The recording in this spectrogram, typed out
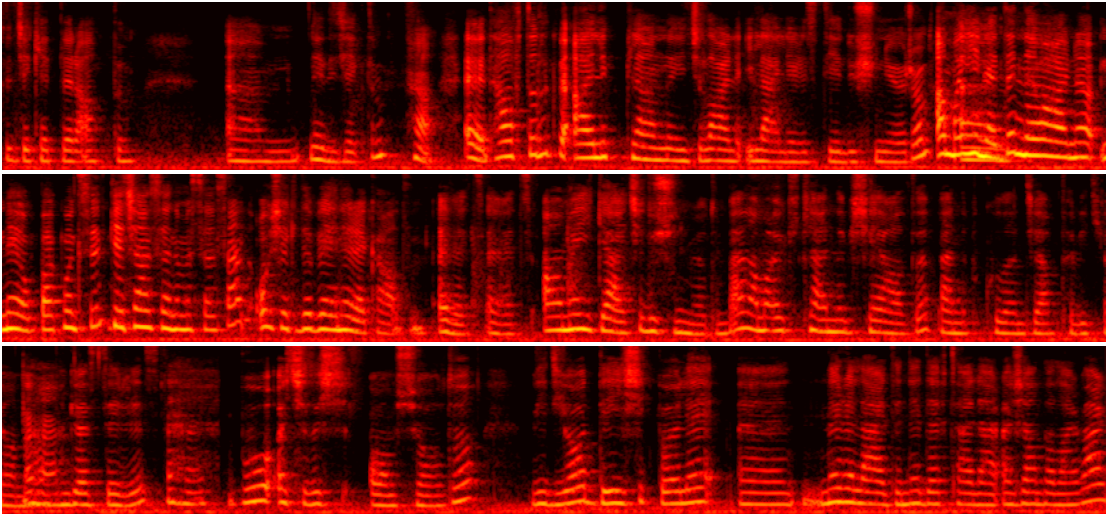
Şu ceketleri attım. Ne diyecektim? Ha, evet haftalık ve aylık planlayıcılarla ilerleriz diye düşünüyorum. Ama yine de ne var ne, ne yok bakmak istedim. Geçen sene mesela sen o şekilde beğenerek aldın. Evet evet. Almayı gerçi düşünmüyordum ben ama Öykü kendine bir şey aldı. Ben de kullanacağım tabii ki onu. Aha. Gösteririz. Bu açılış olmuş oldu. Video değişik böyle e, nerelerde ne defterler, ajandalar var.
